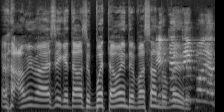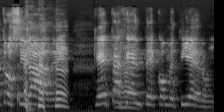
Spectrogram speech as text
A mí me va a decir que estaba supuestamente pasando, Este Pedro. tipo de atrocidades que esta Ajá. gente cometieron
